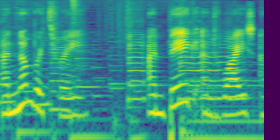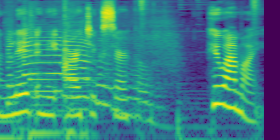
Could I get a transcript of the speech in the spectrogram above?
And number three, I'm big and white and live in the Arctic Circle. Who am I?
